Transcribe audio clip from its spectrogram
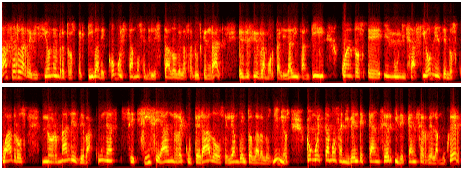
va a ser la revisión en retrospectiva de cómo estamos en el estado de la salud general, es decir, la mortalidad infantil, cuántas eh, inmunizaciones de los cuadros normales de vacunas sí se han recuperado o se le han vuelto a dar a los niños, cómo estamos a nivel de cáncer y de cáncer de la mujer,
